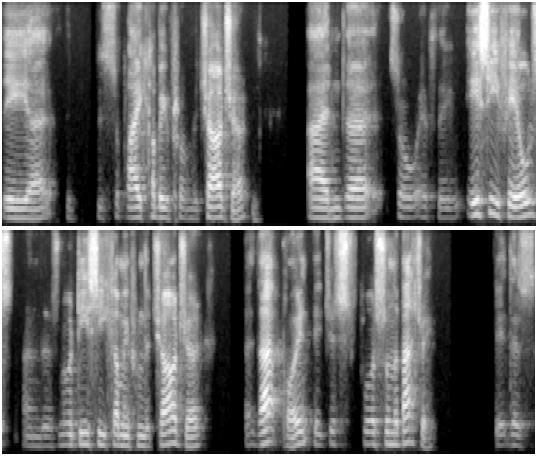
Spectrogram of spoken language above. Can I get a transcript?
the, uh, the supply coming from the charger, and uh, so if the AC fails and there's no DC coming from the charger, at that point, it just flows from the battery. It, there's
